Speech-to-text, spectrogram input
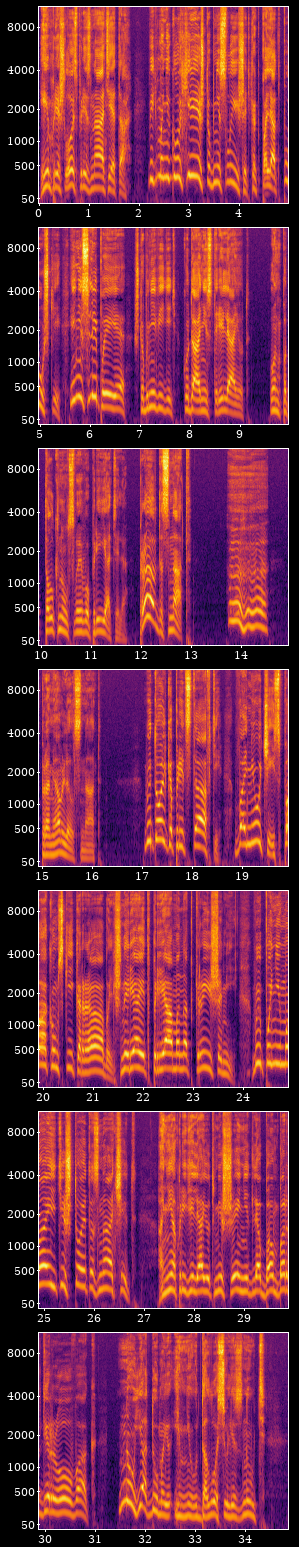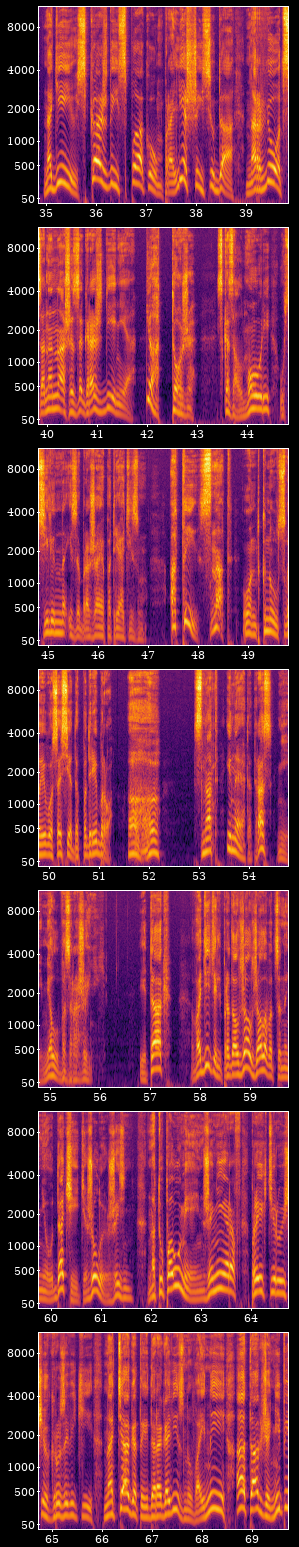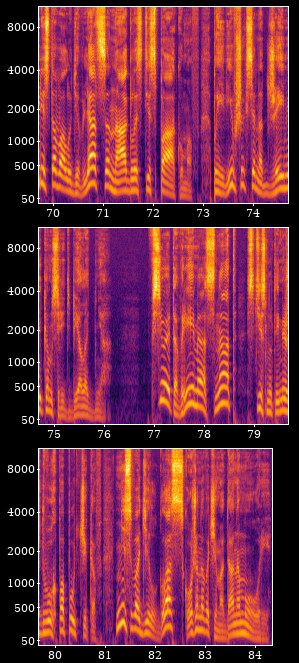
Им пришлось признать это. Ведь мы не глухие, чтобы не слышать, как палят пушки, и не слепые, чтобы не видеть, куда они стреляют. Он подтолкнул своего приятеля. «Правда, Снат?» «Ага», — промямлил Снат. «Вы только представьте, вонючий спакумский корабль шныряет прямо над крышами. Вы понимаете, что это значит? Они определяют мишени для бомбардировок. Ну, я думаю, им не удалось улизнуть». Надеюсь, каждый спакум, пролезший сюда, нарвется на наше заграждение. Я тоже. — сказал Моури, усиленно изображая патриотизм. «А ты, Снат!» — он ткнул своего соседа под ребро. «Ага!» Снат и на этот раз не имел возражений. Итак, Водитель продолжал жаловаться на неудачи и тяжелую жизнь, на тупоумие инженеров, проектирующих грузовики, на тяготы и дороговизну войны, а также не переставал удивляться наглости спакумов, появившихся над Джеймиком средь бела дня. Все это время Снат, стиснутый между двух попутчиков, не сводил глаз с кожаного чемодана Моури —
